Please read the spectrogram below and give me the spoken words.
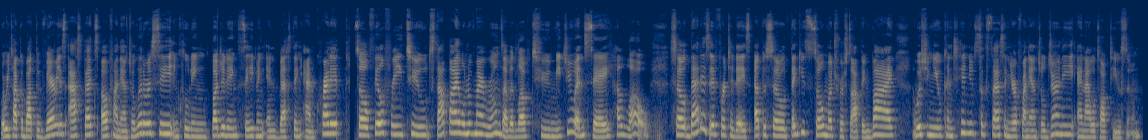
where we talk about the various aspects of financial literacy, including budgeting, saving, investing, and credit. So feel free to stop by one of my rooms. I would love to meet you and say hello. So that is it for today's episode. Thank you so much for stopping by. I'm wishing you continued success in your financial journey, and I will talk to you soon.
